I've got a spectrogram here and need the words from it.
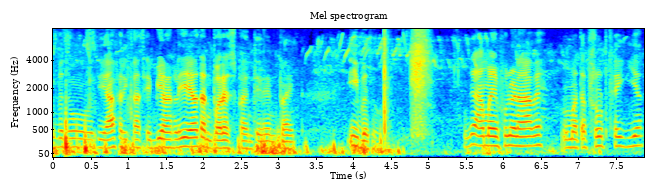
એ બધું જે આફ્રિકાથી બિયારણ લઈ આવ્યા હતા ને પરેશભાઈ ધીરેનભાઈ એ બધું. જે આમાં ફૂલણા આવે, એમાં તો ફ્રૂટ થઈ ગયા,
